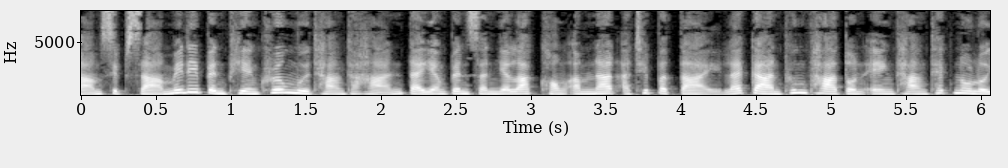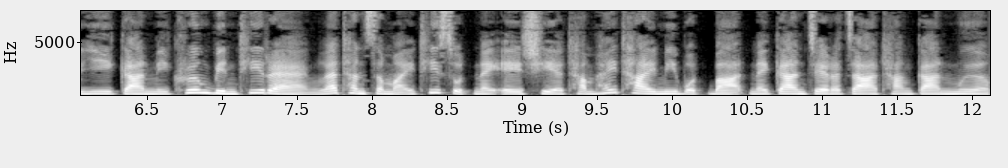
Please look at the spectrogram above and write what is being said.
2033 ไม่ได้เป็นเพียงเครื่องมือทางทหาร แต่ยังเป็นสัญลักษณ์ของอำนาจอธิปไตย และการพึ่งพาตนเองทางเทคโนโลยีการมีเครื่องบินที่แรง และทันสมัยที่สุดในเอเชียทำให้ไทยมีบทบาทในการเจรจาทางการเมือง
